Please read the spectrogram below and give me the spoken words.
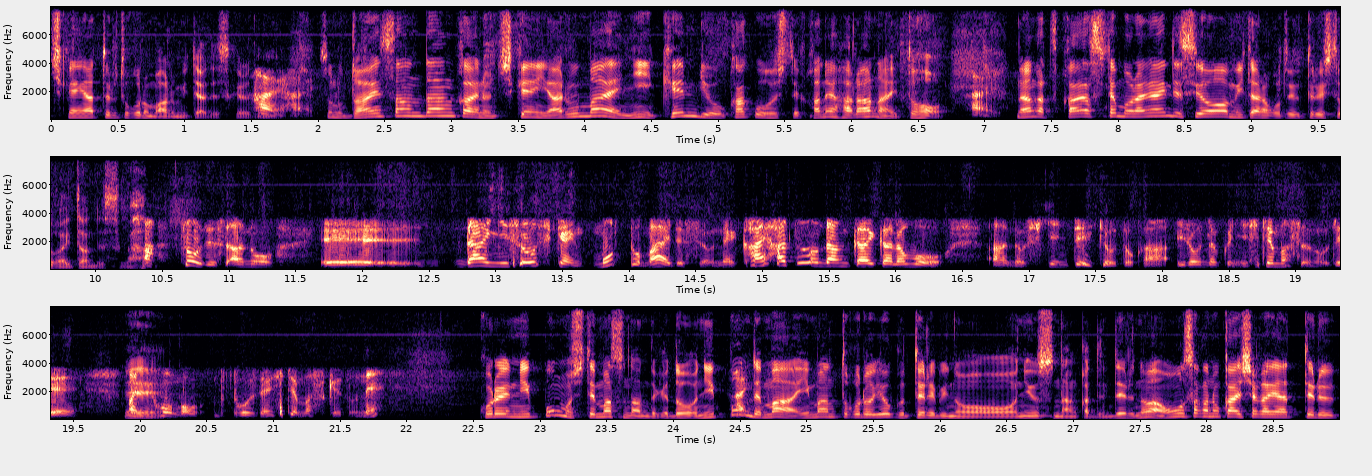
治験やってるところもあるみたいですけれども、はいはい、その第3段階の治験やる前に、権利を確保して金払わないと、はい、なんか使わせてもらえないんですよみたいなことを言ってる人がいたんですが。あそうです。あの、えー、第2層試験、もっと前ですよね、開発の段階からもうあの資金提供とか、いろんな国してますので、まあ、日本も当然してますけどね。えーこれ、日本もしてますなんだけど、日本でまあ今のところよくテレビのニュースなんかで出るのは、大阪の会社がやってる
